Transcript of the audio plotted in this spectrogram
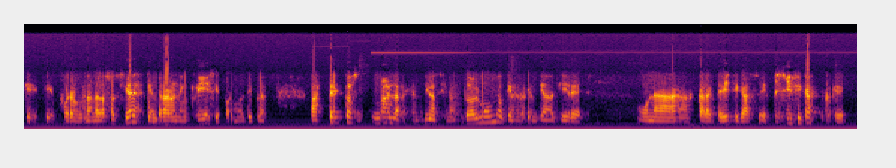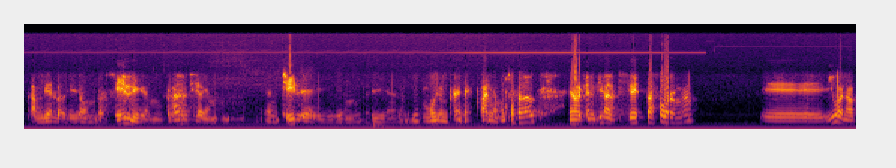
que, fueron ganando las sociedades que entraron en crisis por múltiples aspectos, no en la Argentina, sino en todo el mundo, que en la Argentina quiere unas características específicas, porque también lo digo en Brasil y en Francia y en, Chile y, en, muy, en, España, muchos lados. En Argentina de esta forma. Eh, y bueno,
